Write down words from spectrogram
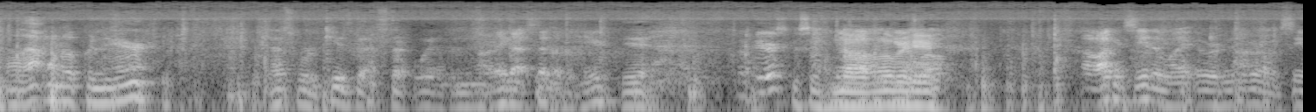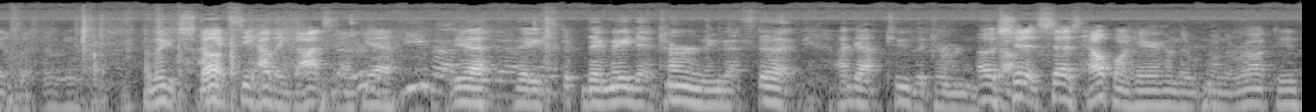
Now that one up in there, that's where the kids got stuck way up in Oh, there. they got stuff up in here. Yeah. Up here? No, up in over here. well. Oh, I can see them. Like, or no, I don't see them, but I mean, I think it's stuck. I stuck. can see how they got stuck. There's Yeah. a deep out Yeah, they they made that turn and got stuck. I got to the turn and Oh stopped. shit! It says help on here on the on the rock, dude.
